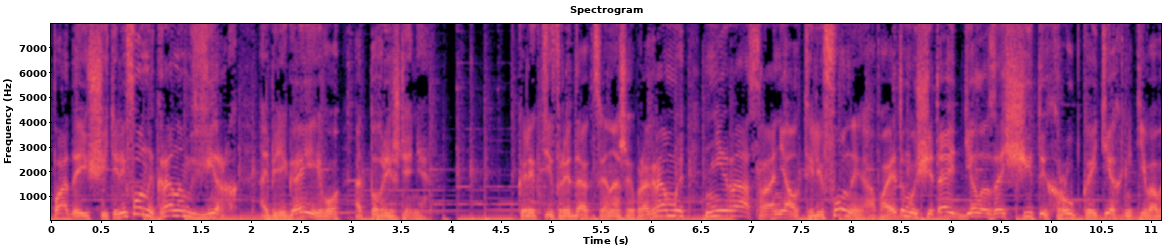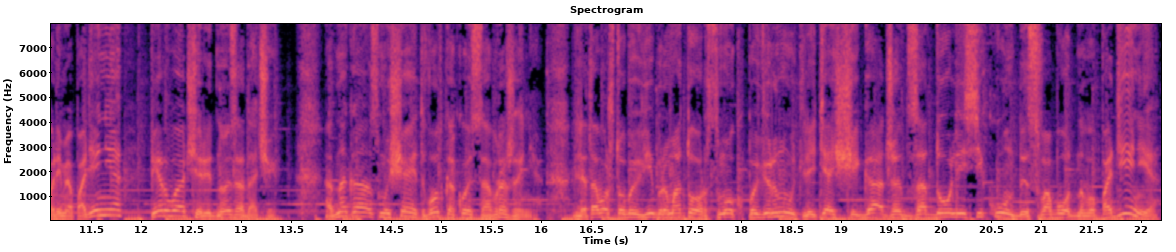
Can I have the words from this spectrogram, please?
падающий телефон экраном вверх, оберегая его от повреждения. Коллектив редакции нашей программы не раз ронял телефоны, а поэтому считает дело защиты хрупкой техники во время падения первоочередной задачей. Однако смущает вот какое соображение. Для того, чтобы вибромотор смог повернуть летящий гаджет за доли секунды свободного падения,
